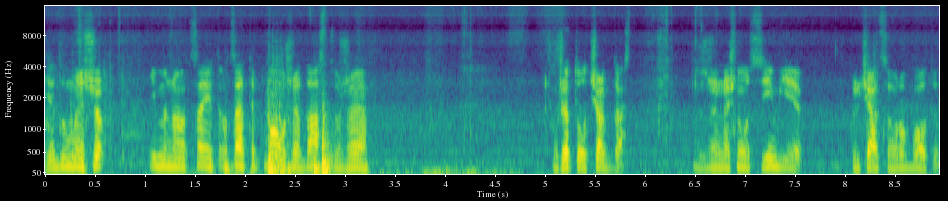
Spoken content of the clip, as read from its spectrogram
Я думаю, що іменно оце, оце тепло вже дасть уже, вже толчок дасть. Вже почнуть сім'ї включатися в роботу.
